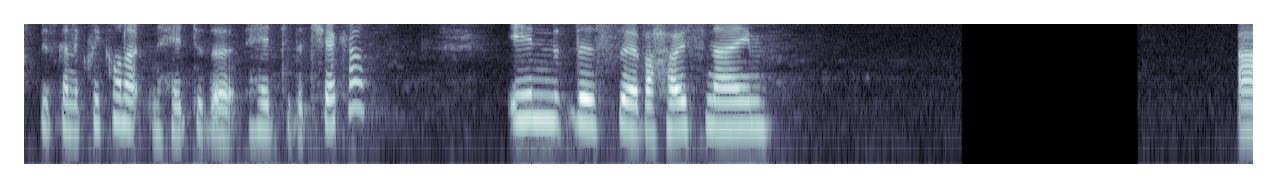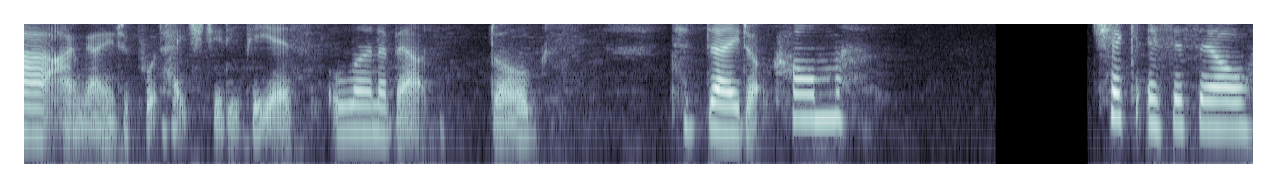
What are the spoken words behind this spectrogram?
I'm just going to click on it and head to the head to the checker. In the server host name, Uh, I'm going to put https learnaboutdogstoday.com. Check SSL.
